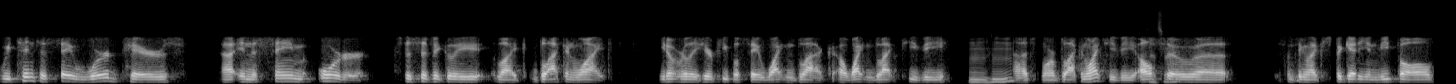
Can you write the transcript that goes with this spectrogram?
we tend to say word pairs uh, in the same order, specifically like black and white. You don't really hear people say white and black, uh, white and black TV. Mm-hmm. Uh, it's more black and white TV. Also, uh, something like spaghetti and meatballs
